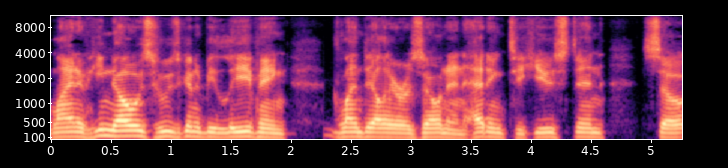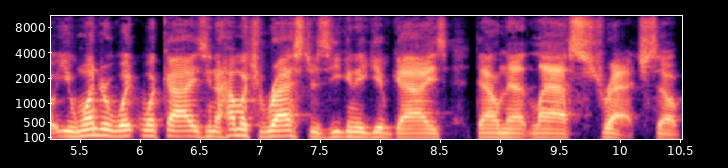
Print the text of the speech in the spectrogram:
lineup. He knows who's going to be leaving Glendale, Arizona, and heading to Houston. So you wonder what what guys, you know, how much rest is he going to give guys down that last stretch? So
